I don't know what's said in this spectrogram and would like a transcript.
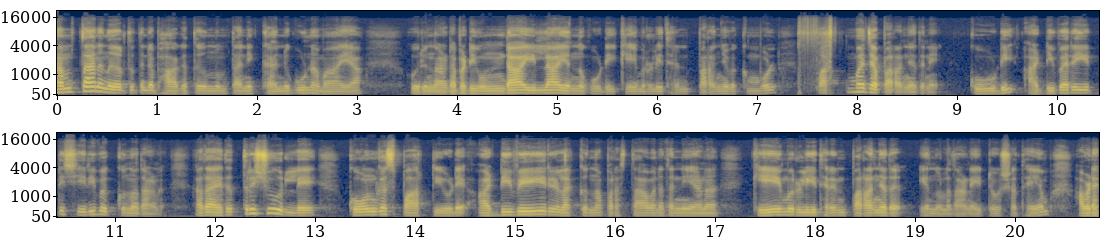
സംസ്ഥാന നേതൃത്വത്തിന്റെ ഭാഗത്തു നിന്നും തനിക്ക് അനുഗുണമായ ഒരു നടപടി ഉണ്ടായില്ല എന്നുകൂടി കെ. മുരളീധരൻ പറഞ്ഞു വെക്കുമ്പോൾ പത്മജ പറഞ്ഞതിനെ കൂടി അടിവരയിട്ട് ശരിവെക്കുന്നതാണ്. അതായത് തൃശ്ശൂരിലെ കോൺഗ്രസ് പാർട്ടിയുടെ അടിവേരിളക്കുന്ന പ്രസ്താവന തന്നെയാണ് കെ. മുരളീധരൻ പറഞ്ഞത് എന്നുള്ളതാണ് ഏറ്റവും ശ്രദ്ധേയം. അവിടെ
